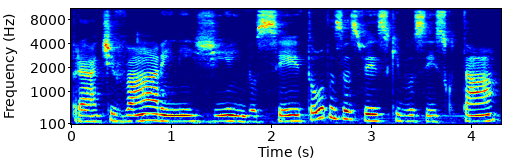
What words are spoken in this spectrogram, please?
para ativar a energia em você todas as vezes que você escutar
